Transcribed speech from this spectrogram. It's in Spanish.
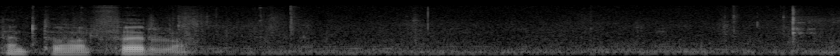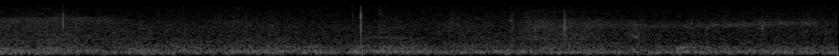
Tanto al ferro.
